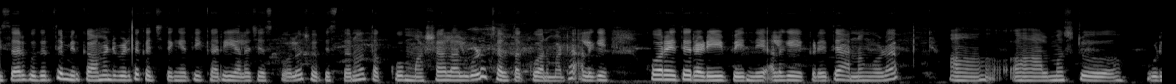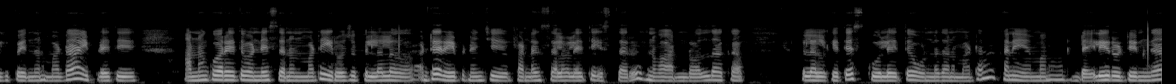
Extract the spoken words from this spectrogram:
ఈసారి కుదిరితే మీరు కామెంట్ పెడితే ఖచ్చితంగా అయితే ఈ కర్రీ ఎలా చేసుకోవాలో చూపిస్తాను. తక్కువ మసాలాలు కూడా చాలా తక్కువ అనమాట అలాగే కూర అయితే రెడీ అయిపోయింది. అలాగే ఇక్కడైతే అన్నం కూడా ఆల్మోస్ట్ ఉడికిపోయిందనమాట ఇప్పుడైతే అన్నం కూర అయితే వండేస్తాను అనమాట ఈరోజు పిల్లలు అంటే రేపటి నుంచి పండగ సెలవులు అయితే ఇస్తారు. వారం రోజుల దాకా పిల్లలకైతే స్కూల్ అయితే ఉండదనమాట కానీ మనం డైలీ రొటీన్గా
